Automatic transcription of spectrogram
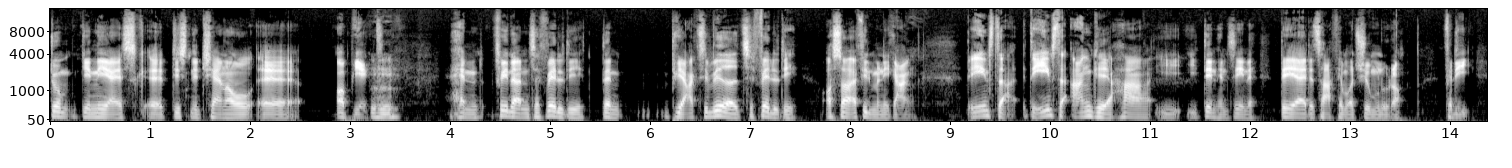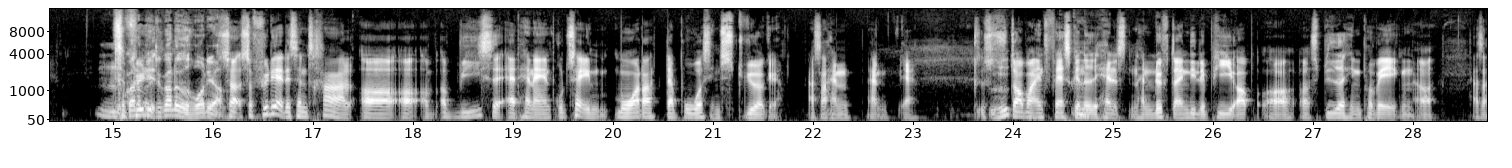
dum, generisk øh, Disney Channel øh, objekt. Mm-hmm. Han finder den tilfældig, den bliver aktiveret tilfældig, og så er filmen i gang. Det eneste, det eneste anke, jeg har i, i den her scene, det er, at det tager 25 minutter. Fordi Det går, det går ud hurtigere. Så selvfølgelig er det centralt at, at, at, at vise, at han er en brutal morder, der bruger sin styrke. Altså han, han ja, stopper en flaske ned i halsen, han løfter en lille pige op og, og spider hende på væggen, og altså,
